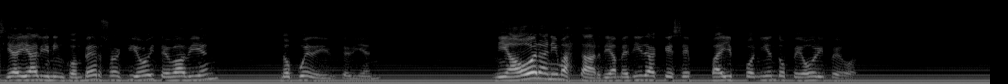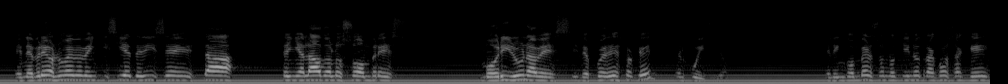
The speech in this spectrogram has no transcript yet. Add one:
si hay alguien inconverso aquí hoy, te va bien, no puede irte bien. Ni ahora ni más tarde, a medida que se va a ir poniendo peor y peor. En Hebreos 9:27 dice, está señalado a los hombres morir una vez y después de esto, ¿qué? El juicio. El inconverso no tiene otra cosa que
